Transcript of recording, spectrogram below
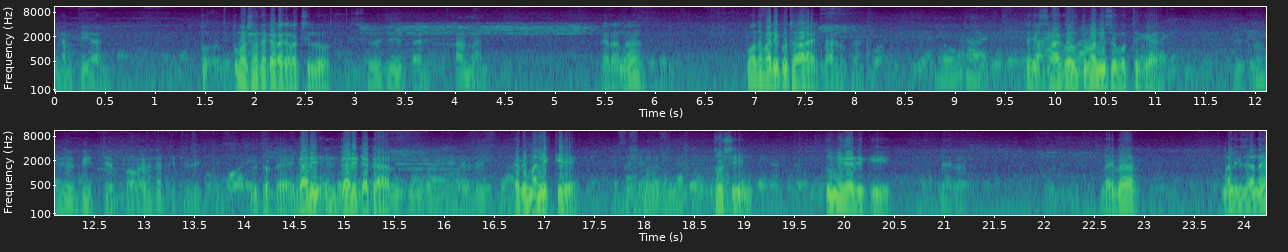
নাম পিয়াল। তো- তোমার সাথে কারা কারা ছিল? সুজিত আর আরমান। এরা না? তোমাদের বাড়ি কোথায়? বালুকা তো ছাগল তোমার নিচে থেকে বিটতে তিতে বিটতে। ভিতরটা গাড়ি গাড়িটা কার? গাড়ি মালিক কে? জসিম। তুমি গাড়ি কি? ড্রাইভার। মালিক জানে?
